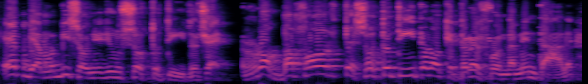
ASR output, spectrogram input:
e abbiamo bisogno di un sottotitolo, cioè roba forte, sottotitolo che però è fondamentale.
